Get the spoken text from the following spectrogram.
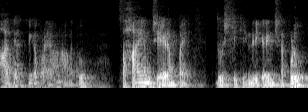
ఆధ్యాత్మిక ప్రయాణాలకు సహాయం చేయడంపై దృష్టి కేంద్రీకరించినప్పుడు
